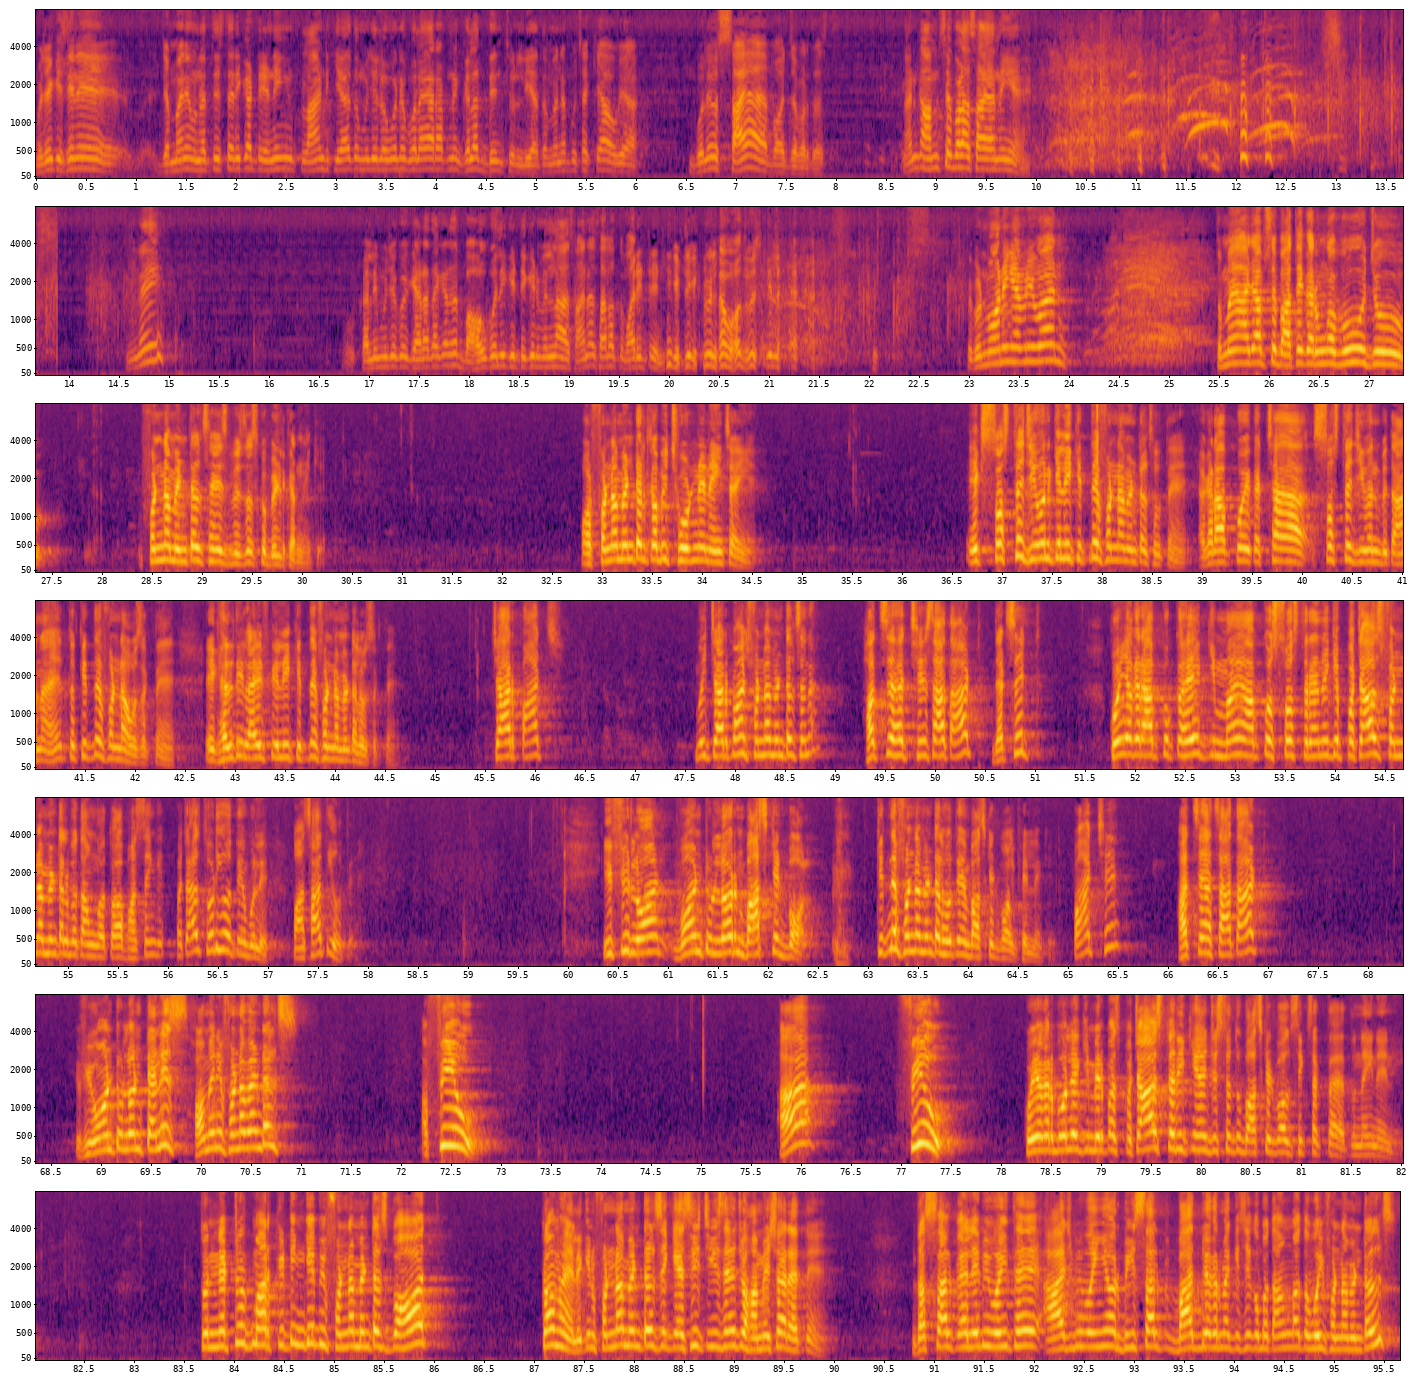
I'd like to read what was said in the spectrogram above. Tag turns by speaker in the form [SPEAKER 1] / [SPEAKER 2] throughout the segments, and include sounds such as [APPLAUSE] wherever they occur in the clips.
[SPEAKER 1] मुझे किसी ने जब मैंने उनतीस तारीख का ट्रेनिंग प्लांट किया तो मुझे लोगों ने बोला यार आपने गलत दिन चुन लिया। तो मैंने पूछा क्या हो गया? बोले वो साया है बहुत ज़बरदस्त। मैंने कहा हमसे बड़ा साया नहीं है। [LAUGHS] नहीं। वो कल ही मुझे कोई कह रहा था कह रहा था बाहुबली की टिकट मिलना आसान है साला तुम्हारी ट्रेनिंग की टिकट मिलना बहुत मुश्किल है। [LAUGHS] तो गुड मॉर्निंग एवरीवन तो मैं आज आपसे बातें करूँगा वो जो फंडामेंटल्स हैं इस बिज़नेस को बिल्ड करने के। और फंडामेंटल कभी छोड़ने नहीं चाहिए। एक स्वस्थ जीवन के लिए कितने फंडामेंटल्स होते हैं? अगर आपको एक अच्छा स्वस्थ जीवन बिताना है तो कितने फंडा हो सकते हैं? एक हेल्थी लाइफ के लिए कितने फंडामेंटल हो सकते हैं? चार, पाँच? वही चार, पाँच फंडामेंटल्स है ना? हद से हद छह, सात, आठ? दैट्स इट कोई अगर आपको कहे कि मैं आपको स्वस्थ रहने के पचास फंडामेंटल बताऊँगा तो आप हंसेंगे। पचास थोड़ी होते हैं बोले, पाँच, सात ही होते हैं। If you want to learn basketball कितने फंडामेंटल होते हैं बास्केटबॉल खेलने के? पाँच, छह? हद से हद, सात, आठ? If you want to learn tennis how many fundamentals a few a few कोई अगर बोले कि मेरे पास पचास तरीके हैं जिससे तू बास्केटबॉल सीख सकता है तो नहीं नहीं नहीं. तो नेटवर्क मार्केटिंग के भी फंडामेंटल्स बहुत कम है, लेकिन फंडामेंटल्स एक ऐसी चीज़ है जो हमेशा रहते हैं. दस साल पहले भी वही थे, आज भी वही है और बीस साल बाद भी अगर मैं किसी को बताऊँगा तो वही फंडामेंटल्स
